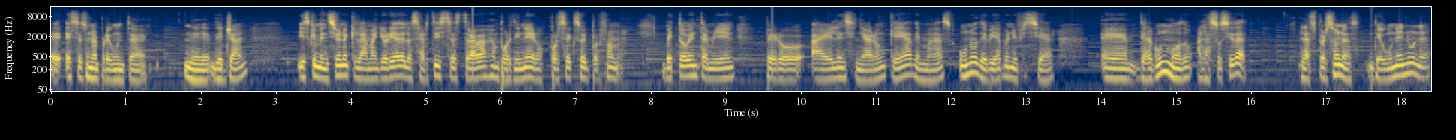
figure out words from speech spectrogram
E, esta es una pregunta de, de John. Y es que menciona que la mayoría de los artistas trabajan por dinero, por sexo y por fama. Beethoven también, pero a él enseñaron que además uno debía beneficiar eh, de algún modo a la sociedad. Las personas, de una en una,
